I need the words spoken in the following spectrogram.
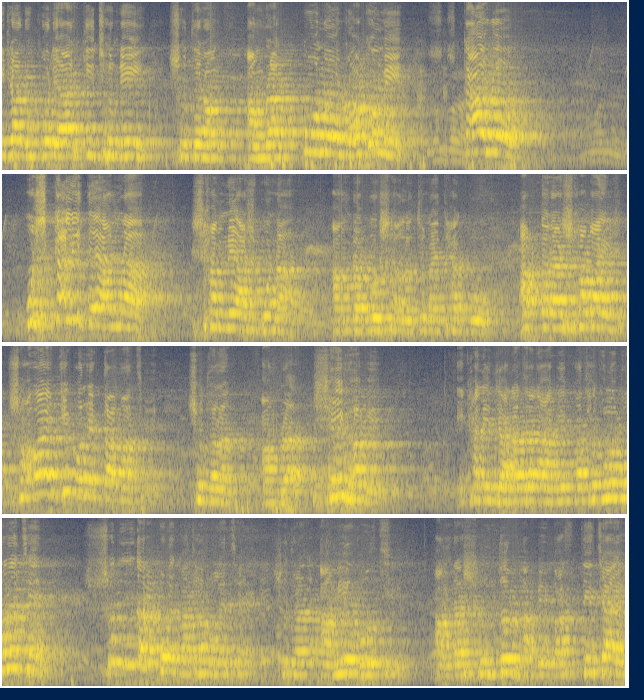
এটার উপরে আর কিছু নেই। সুতরাং আমরা কোনো রকমে কারও উস্কানিতে আমরা সামনে আসব না। আমরা বসে আলোচনায় থাকব। আপনারা সবাই, সবার জীবনের দাম আছে। সুতরাং আমরা সেইভাবে এখানে যারা যারা আগে কথাগুলো বলেছেন, সুন্দর করে কথা বলেছেন। সুতরাং আমিও বলছি আমরা সুন্দরভাবে বাঁচতে চাই,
